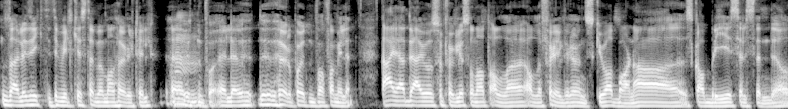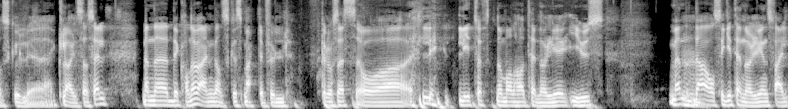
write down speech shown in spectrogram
så det er litt viktig til hvilke stemmer man hører til, mm. utenfor, eller hører på utenfor familien. Nei, Det er jo selvfølgelig sånn at alle, alle foreldre ønsker jo at barna skal bli selvstendige og skulle klare seg selv, men eh, det kan jo være en ganske smertefull prosess og litt tøft når man har tenåringer i hus. Men det er altså ikke tenåringens feil.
